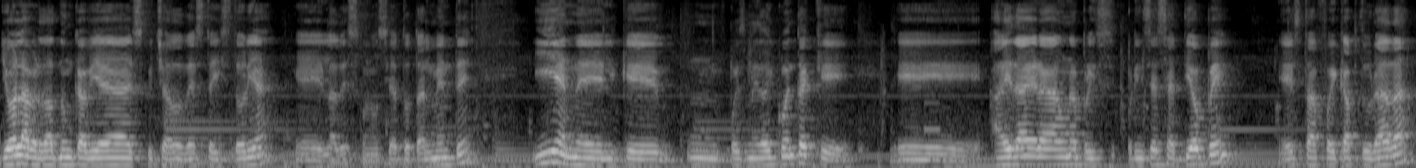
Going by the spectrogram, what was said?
Yo la verdad nunca había escuchado de esta historia, eh, la desconocía totalmente y en el que mm, pues me doy cuenta que eh, Aida era una princesa etíope, esta fue capturada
